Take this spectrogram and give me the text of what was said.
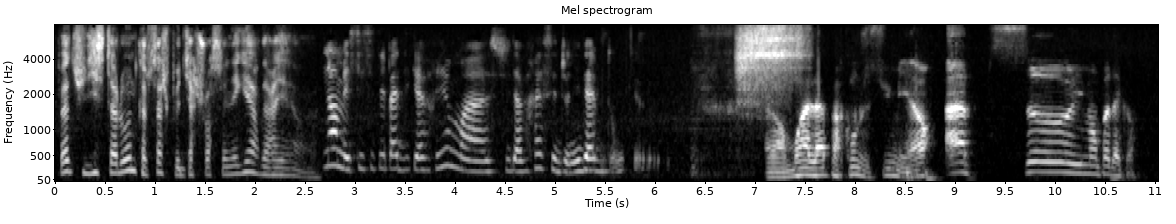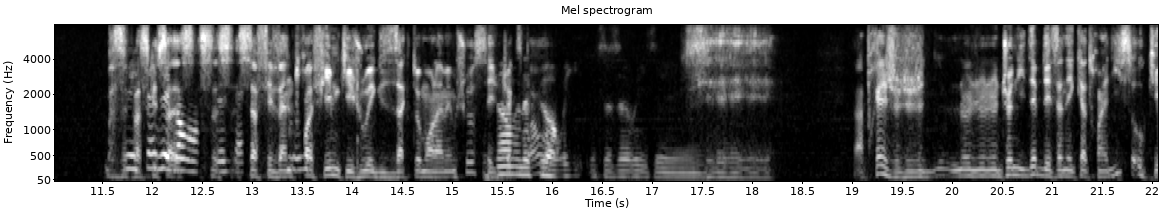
Enfin, tu dis Stallone, comme ça, je peux dire Schwarzenegger derrière. Non, mais si c'était pas DiCaprio, moi, celui d'après, c'est Johnny Depp. Donc, euh, Alors moi, là, par contre, je suis mais alors absolument pas d'accord. Bah, c'est Oui, parce ça, que ça, ça, fait 23 films qui jouent exactement la même chose, c'est Jack Sparrow. oui. Oui. C'est. Après, je, je- le, le Johnny Depp des années 90, ok.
